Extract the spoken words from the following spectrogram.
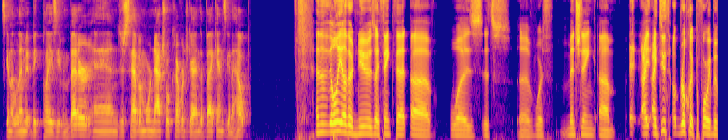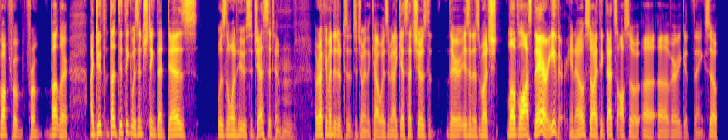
it's gonna limit big plays even better, and just have a more natural coverage guy in the back end is gonna help. And then the only other news I think that uh, was it's uh, worth mentioning. Um, I I do th- real quick before we move on from from Butler, I do th- did think it was interesting that Dez was the one who suggested him. Mhm. I recommended him to, to join the Cowboys. I mean, I guess that shows that there isn't as much love lost there either, you know. So I think that's also a, a very good thing. So,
